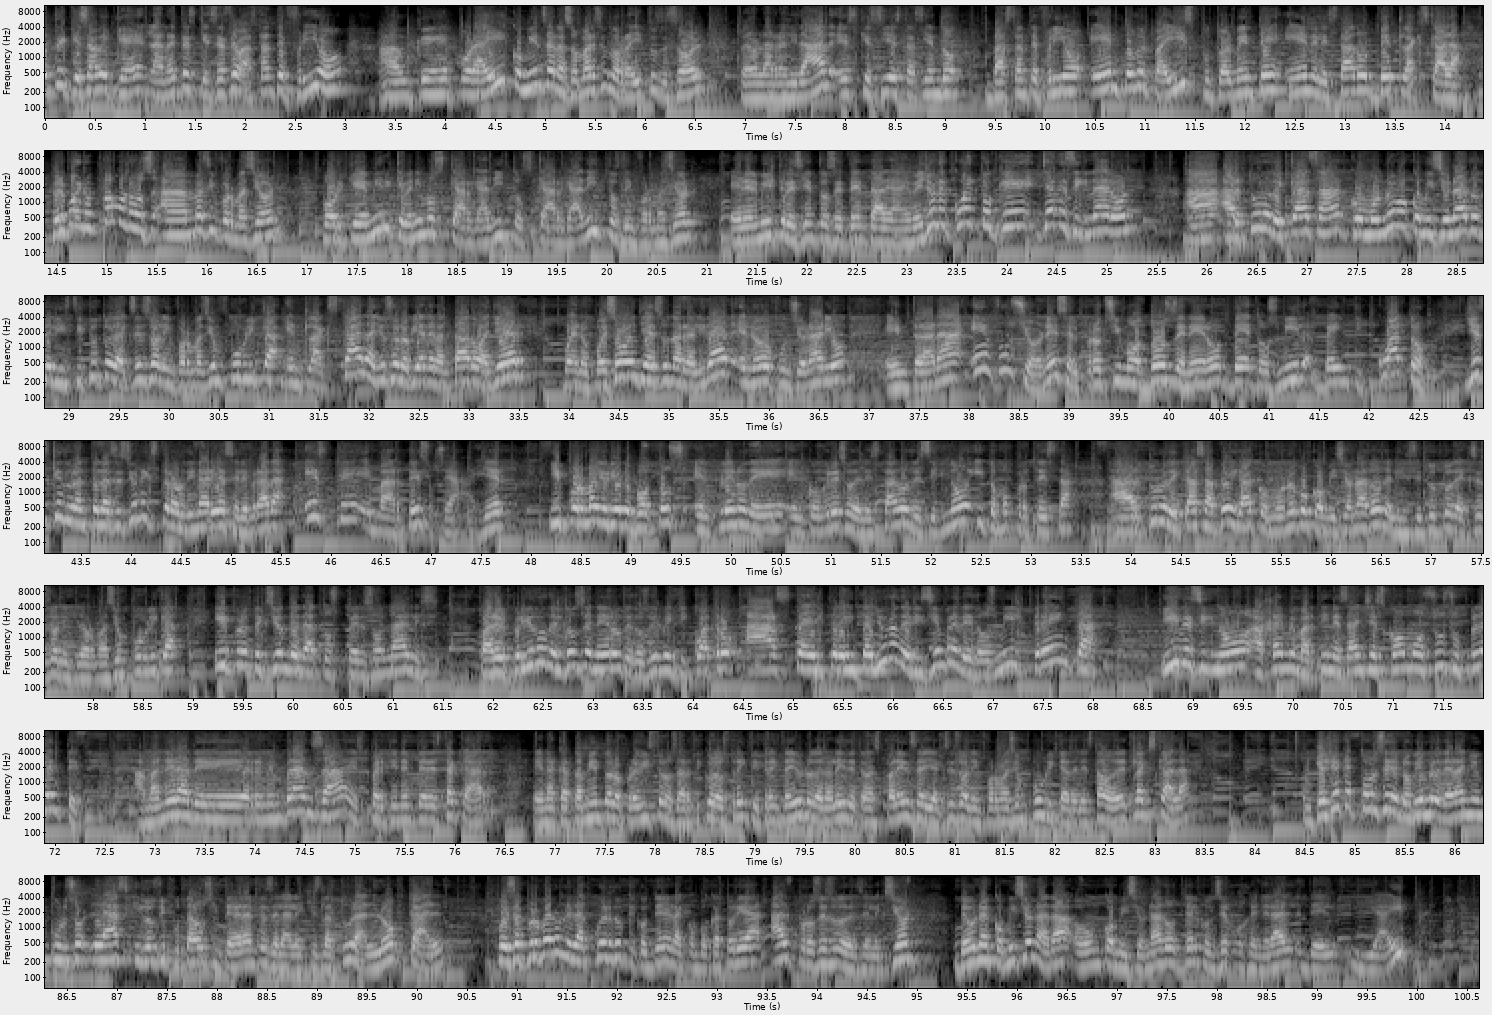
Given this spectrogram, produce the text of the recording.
Que sabe que la neta es que se hace bastante frío. Aunque por ahí comienzan a asomarse unos rayitos de sol. Pero la realidad es que sí está haciendo bastante frío en todo el país. Puntualmente en el estado de Tlaxcala. Pero bueno, vámonos a más información. Porque mire que venimos cargaditos, cargaditos de información en el 1370 de AM. Yo le cuento que ya designaron a Arturo de Casa como nuevo comisionado del Instituto de Acceso a la Información Pública en Tlaxcala. Yo se lo había adelantado ayer. Bueno, pues hoy ya es una realidad. El nuevo funcionario entrará en funciones el próximo 2 de enero de 2024. Y es que durante la sesión extraordinaria celebrada este martes, o sea, ayer, y por mayoría de votos, el Pleno del Congreso del Estado designó y tomó protesta a Arturo de Casa Vega como nuevo comisionado del Instituto de Acceso a la Información Pública y Protección de Datos Personales para el periodo del 2 de enero de 2024 hasta el 31 de diciembre de 2030 y designó a Jaime Martínez Sánchez como su suplente. A manera de remembranza, es pertinente destacar, en acatamiento a lo previsto en los artículos 30 y 31 de la Ley de Transparencia y Acceso a la Información Pública del Estado de Tlaxcala, que el día 14 de noviembre del año en curso, las y los diputados integrantes de la legislatura local, pues aprobaron el acuerdo que contiene la convocatoria al proceso de selección de una comisionada o un comisionado del Consejo General del IAIP.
